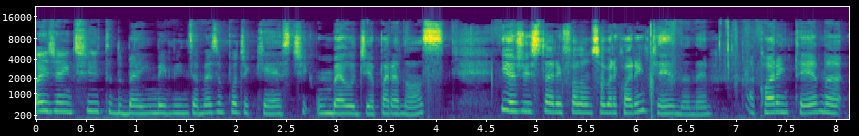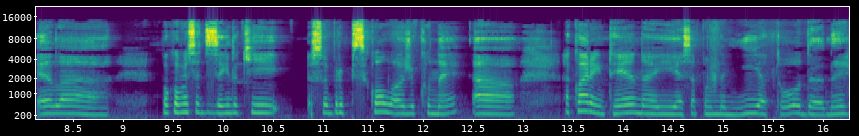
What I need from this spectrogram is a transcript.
Oi, gente, tudo bem? Bem-vindos a mais um podcast, Um Belo Dia para Nós. E hoje eu estarei falando sobre a quarentena, né? A quarentena, ela. Vou começar dizendo que sobre o psicológico, né? A, a quarentena e essa pandemia toda, né?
